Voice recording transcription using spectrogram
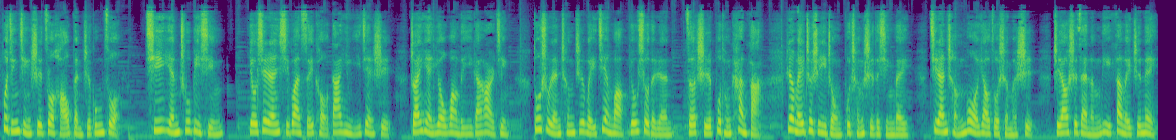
不仅仅是做好本职工作。七言出必行。有些人习惯随口答应一件事，转眼又忘得一干二净。多数人称之为健忘。优秀的人则持不同看法，认为这是一种不诚实的行为。既然承诺要做什么事，只要是在能力范围之内，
